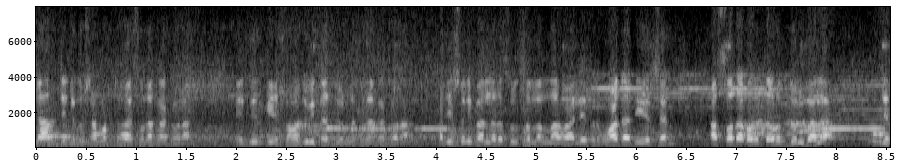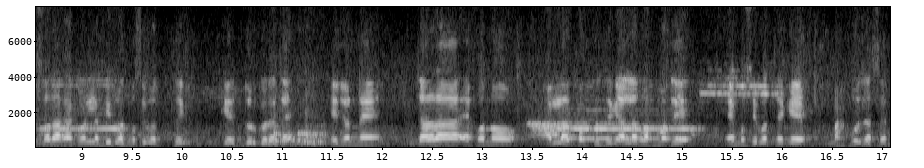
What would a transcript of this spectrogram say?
যার যেটুকু সামর্থ্য হয় সদাকা করা, এদেরকে সহযোগিতার জন্য সদাকা করা। হাদিস শরীফ আল্লাহ রসুল সাল্লাহ আলী ওয়াদা দিয়েছেন আর সদাকা তরুদ্দুল বালা যে সদাকা করলে বিপদ, মুসিবত থেকে দূর করে দেয়। এই জন্যে যারা এখনও আল্লাহর পক্ষ থেকে, আল্লাহর রহমতে এই মুসিবত থেকে মাহফুজ আছেন।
